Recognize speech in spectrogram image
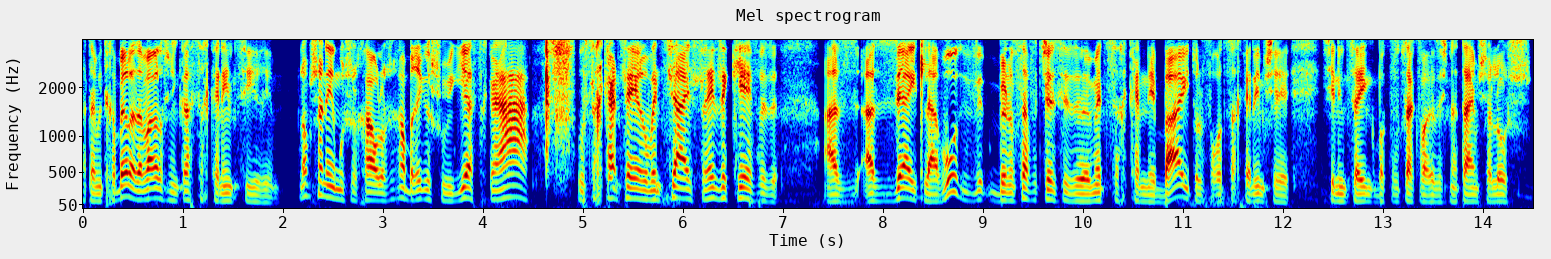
אתה מתחבר לדבר הזה שנקרא שחקנים צעירים. לא משנה אם הוא שלך או לא שלך, ברגע שהוא הגיע, שחקן, אה, הוא שחקן צעיר, הוא בן 19, איזה כיף וזה. אז, אז זה ההתלהבות, ובנוסף לצ'לסי זה באמת שחקני בית, או לפחות שחקנים ש, שנמצאים בקבוצה כבר איזה שנתיים שלוש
